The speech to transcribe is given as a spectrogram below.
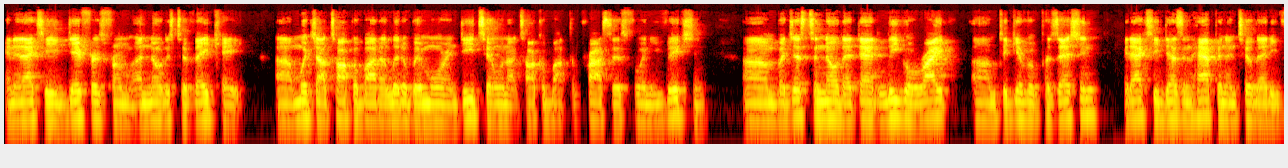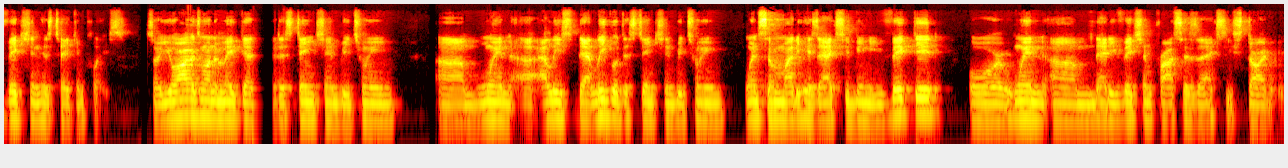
and it actually differs from a notice to vacate um, which I'll talk about a little bit more in detail when I talk about the process for an eviction. Um, but just to know that that legal right um, to give a possession, it actually doesn't happen until that eviction has taken place. So you always want to make that distinction between um, when, uh, at least that legal distinction between when somebody has actually been evicted or when um, that eviction process actually started.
